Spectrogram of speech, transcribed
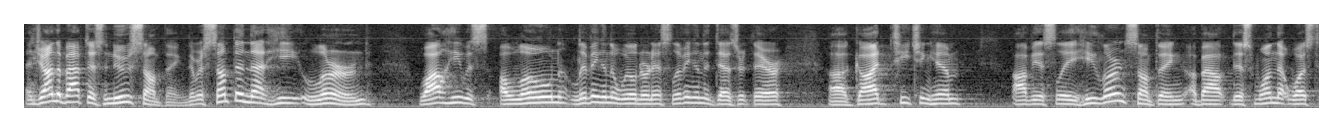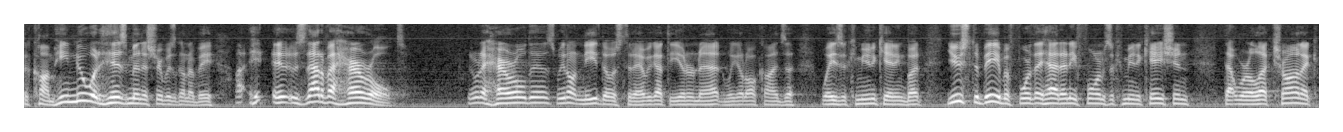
And John the Baptist knew something. There was something that he learned while he was alone, living in the wilderness, living in the desert there uh, God teaching him, obviously, he learned something about this one that was to come. He knew what his ministry was going to be. Uh, it was that of a herald. You know what a herald is? We don't need those today. We got the internet and we got all kinds of ways of communicating. But used to be before they had any forms of communication that were electronic,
